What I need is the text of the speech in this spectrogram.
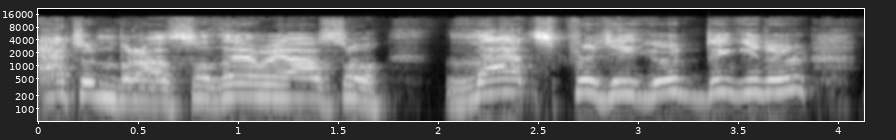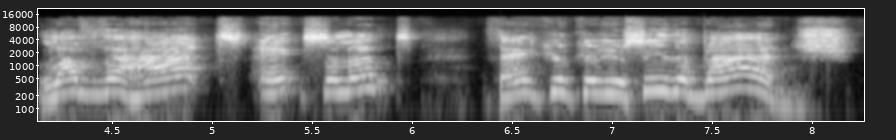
Attenborough, so there we are. So that's pretty good. Dinky doo. Love the hat. Excellent. Thank you. Can you see the badge?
